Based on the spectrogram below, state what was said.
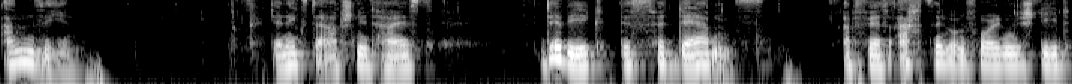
ansehen. Der nächste Abschnitt heißt Der Weg des Verderbens ab Vers 18 und folgende steht,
